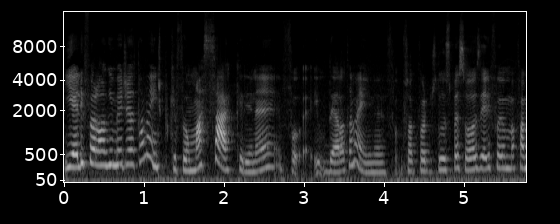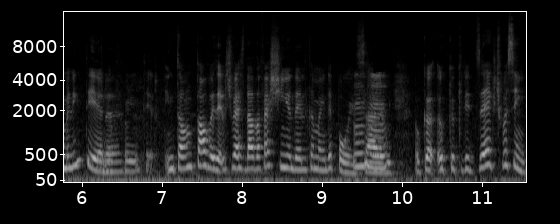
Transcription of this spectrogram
E ele foi logo imediatamente, porque foi um massacre, né? Foi- o dela também, né? Só que foram de duas pessoas e ele foi uma família inteira. Foi inteiro. Então, talvez ele tivesse dado a festinha dele também depois, Uhum. sabe? O que, eu- o que eu queria dizer é que, tipo assim,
